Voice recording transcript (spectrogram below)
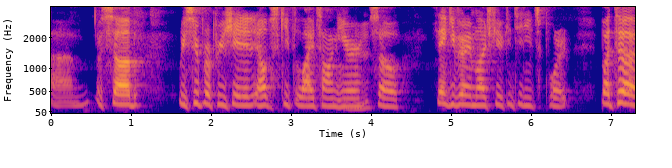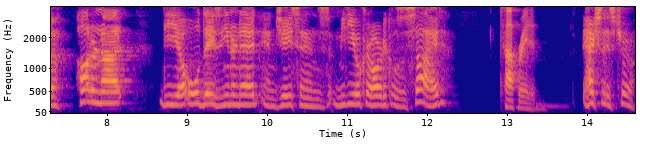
um, a sub, we super appreciate it. It helps keep the lights on here. So thank you very much for your continued support. But uh, hot or not, the uh, old days of the internet and Jason's mediocre articles aside, Top rated. Actually, it's true.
